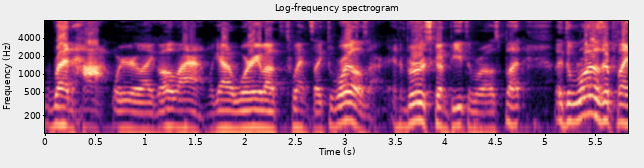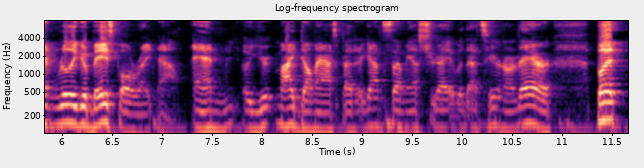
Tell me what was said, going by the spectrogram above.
red hot where you're like, oh man, we got to worry about the Twins like the Royals are. And the Brewers couldn't beat the Royals, but like the Royals are playing really good baseball right now. And my dumbass bet against them yesterday, but that's here nor there. But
